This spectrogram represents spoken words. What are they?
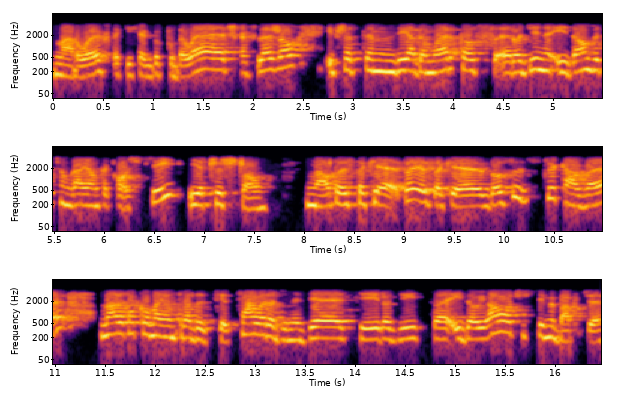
zmarłych, w takich jakby pudełeczkach leżą i przed tym Dia de Muertos rodziny idą, wyciągają te kości i je czyszczą. No, to jest takie, to jest takie dosyć ciekawe, no ale taką mają tradycję. Całe rodziny, dzieci, rodzice idą i o, czyścimy babcię,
